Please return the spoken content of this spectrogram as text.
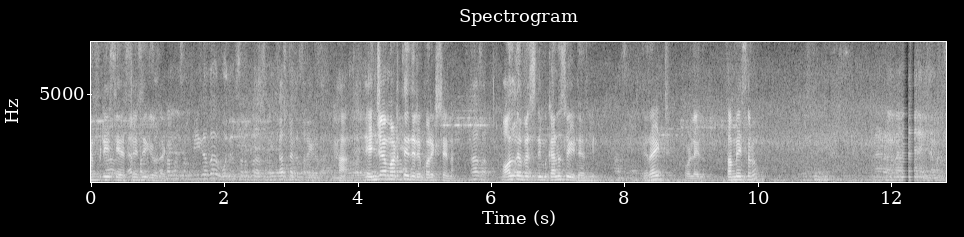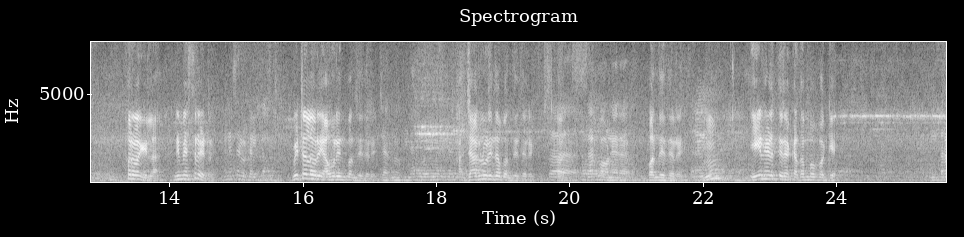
F D C S I ಸಿಗೆ ಯೂಸ್ ಆಗಿದೆ ಸ್ವಲ್ಪ ಈಗ ಅದ ಓದಿನ ಸ್ವಲ್ಪ ಸ್ವಲ್ಪ ಕಷ್ಟ ಆಗುತ್ತೆ ಸರ್ ಈಗ ಹಾಂ ಎಂಜಾಯ್ ಮಾಡ್ತಿದ್ದೀರಿ ಪರೀಕ್ಷೆನ? ಹಾಂ ಸರ್ ಆಲ್ ದ ಬೆಸ್ಟ್ ನಿಮ್ಮ ಕನಸು ಈಡೇರಲಿ. ರೈಟ್ ಒಳ್ಳೆಯದು ತಮ್ಮ ಹೆಸರು? ಪರವಾಗಿಲ್ಲ. ನಿಮ್ಮ ಹೆಸರು ಹೇಳ್ರಿ. ವಿಠಲ್ ಅವರು ಯಾವೂರಿಂದ ಬಂದಿದ್ದೀರಿ? ಜಾಗನೂರಿಂದ ಬಂದಿದ್ದೀರಿ. ಸರ್ ಪೌಣ್ಯರ ಬಂದಿದ್ದೀರಿ. ಹ್ಞೂ ಏನು ಹೇಳ್ತೀರಾ ಕದಂಬ ಬಗ್ಗೆ? ಒಂಥರ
